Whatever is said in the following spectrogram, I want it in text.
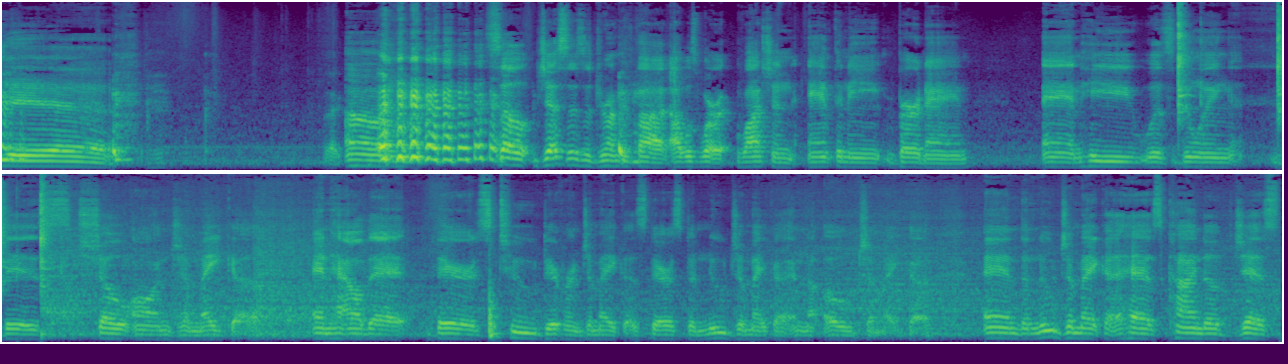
yeah. Um, so, just as a drunken thought, I was wor- watching Anthony Bourdain, and he was doing this show on Jamaica, and how that there's two different Jamaicas. There's the new Jamaica and the old Jamaica. And the new Jamaica has kind of just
